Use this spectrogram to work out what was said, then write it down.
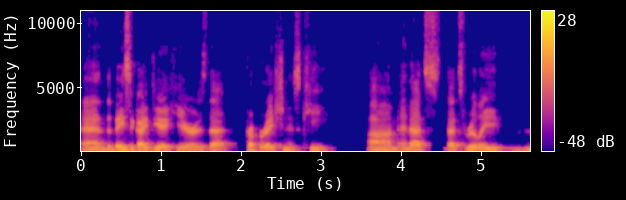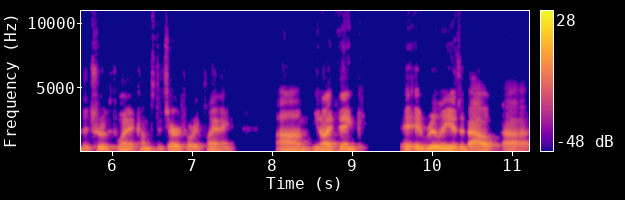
And the basic idea here is that preparation is key. Um, and that's that's really the truth when it comes to territory planning. Um, you know, I think it, it really is about uh,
